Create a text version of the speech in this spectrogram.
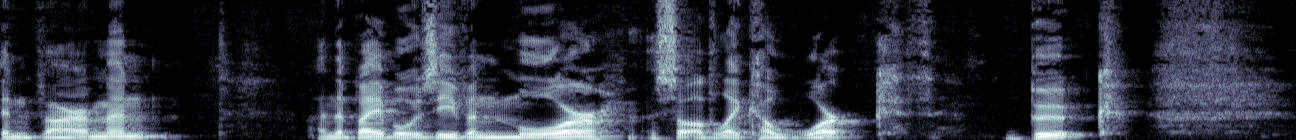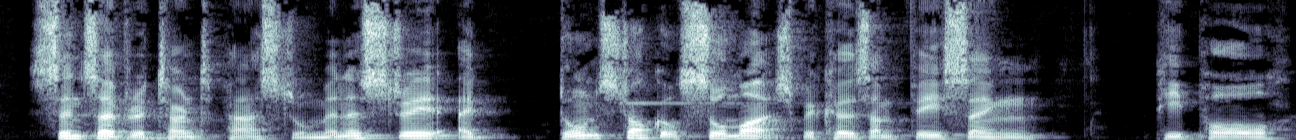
environment and the Bible was even more sort of like a work book since I've returned to pastoral ministry, I don't struggle so much because I'm facing people,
